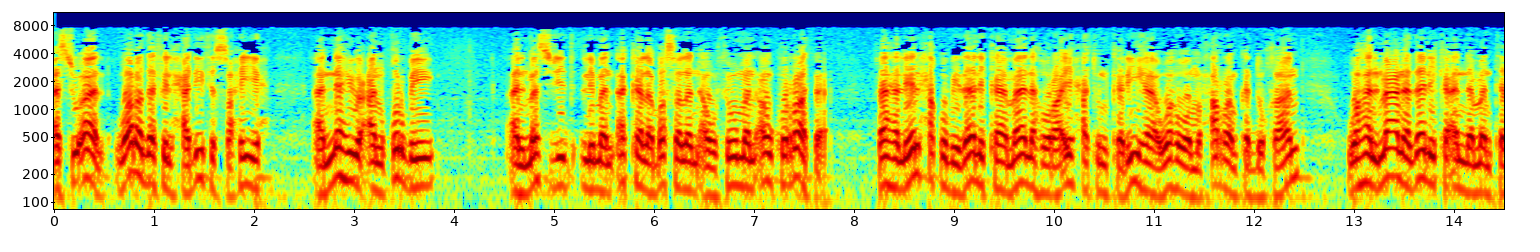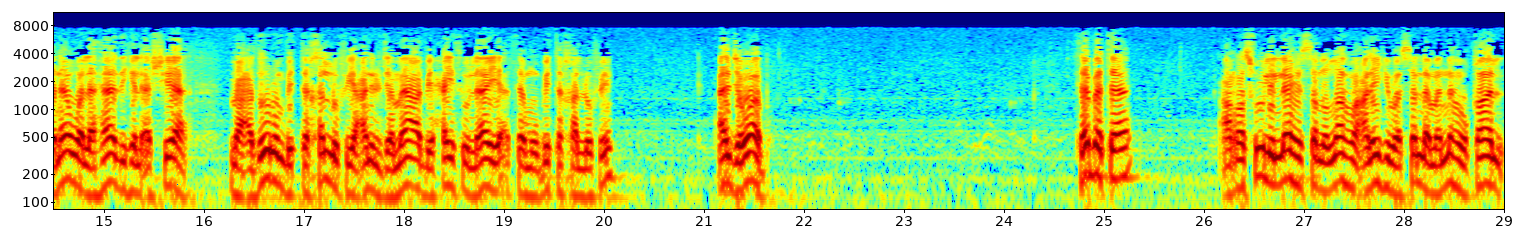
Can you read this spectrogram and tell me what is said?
السؤال ورد في الحديث الصحيح النهي عن قرب المسجد لمن أكل بصلا أو ثوما أو كراثا فهل يلحق بذلك ما له رائحة كريهة وهو محرم كالدخان وهل معنى ذلك أن من تناول هذه الأشياء معذور بالتخلف عن الجماعة بحيث لا يأثم بتخلفه؟ الجواب: ثبت عن رسول الله صلى الله عليه وسلم أنه قال:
